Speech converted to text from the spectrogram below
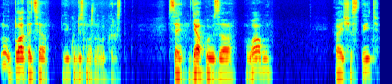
ну і плата ця, її кудись можна використати. Все, дякую за увагу. Хай щастить.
